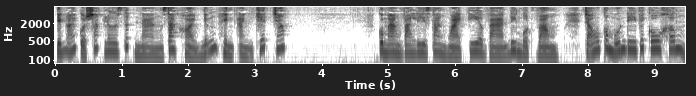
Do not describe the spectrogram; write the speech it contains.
Tiếng nói của Sackler dứt nàng ra khỏi những hình ảnh chết chóc. Cô mang vali ra ngoài kia và đi một vòng. Cháu có muốn đi với cô không?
